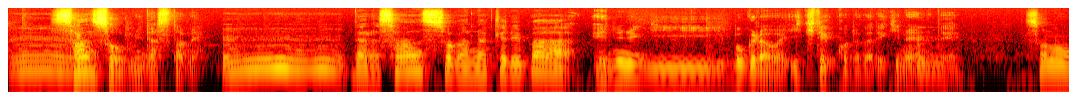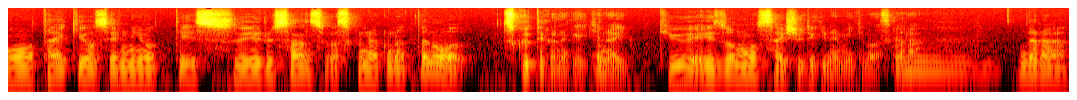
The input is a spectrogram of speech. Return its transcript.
うん、酸素を生み出すため、うんうん、だから酸素がなければエネルギー僕らは生きていくことができないので。その大気汚染によって吸える酸素が少なくなったのを作っていかなきゃいけないっていう映像も最終的には見てますから、だから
